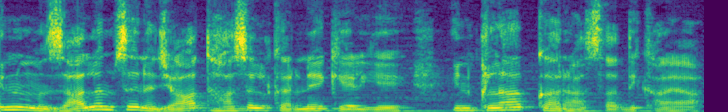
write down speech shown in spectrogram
इन मजालम से निजात हासिल करने के लिए इनकलाब का रास्ता दिखाया।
